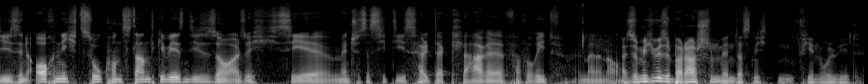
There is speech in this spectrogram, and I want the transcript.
Die sind auch nicht so konstant gewesen die Saison. Also ich sehe, Manchester City ist halt der klare Favorit in meinen Augen. Also mich würde es überraschen, wenn das nicht ein 4-0 wird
